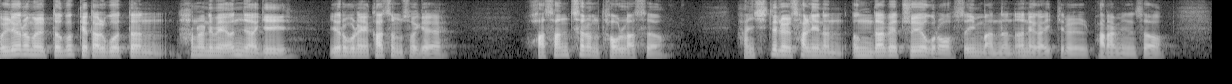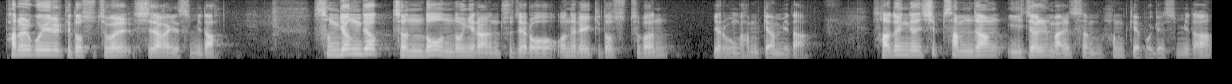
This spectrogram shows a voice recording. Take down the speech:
올여름을 뜨겁게 달구었던 하나님의 언약이 여러분의 가슴 속에 화산처럼 타올라서 한 시대를 살리는 응답의 주역으로 쓰임 받는 은혜가 있기를 바라면서 8월 9일 기도 수첩을 시작하겠습니다. 성경적 전도 운동이라는 주제로 오늘의 기도 수첩은 여러분과 함께 합니다. 사도행전 13장 2절 말씀 함께 보겠습니다.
